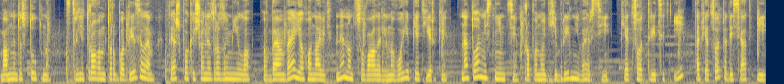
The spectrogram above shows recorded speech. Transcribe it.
вам недоступно. З трилітровим турбодизелем теж поки що не зрозуміло. В BMW його навіть не анонсували для нової п'ятірки. Натомість німці пропонують гібридні версії 530i та 550i,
